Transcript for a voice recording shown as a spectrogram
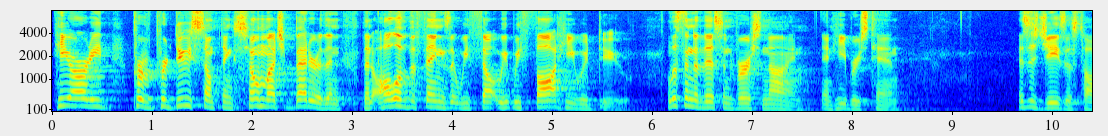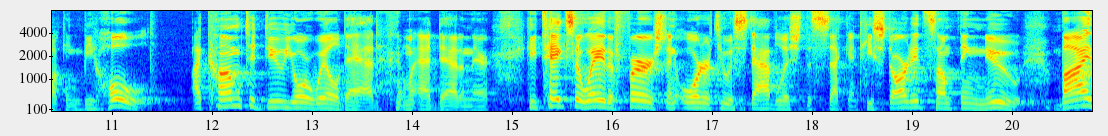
He already pr- produced something so much better than, than all of the things that we thought, we, we thought He would do. Listen to this in verse 9 in Hebrews 10. This is Jesus talking. Behold, I come to do your will, Dad. I'm going to add dad in there. He takes away the first in order to establish the second. He started something new. By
